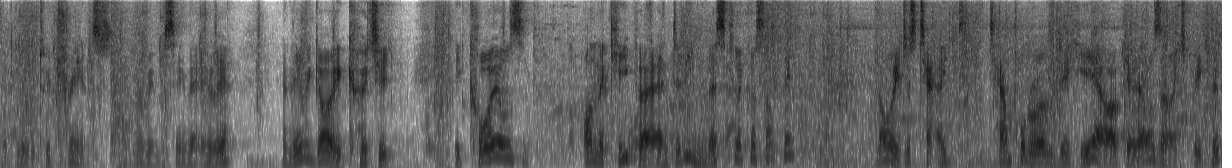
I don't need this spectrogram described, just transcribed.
level two treants. I remember seeing that earlier. And there we go. He, he coils on the keeper, and did he misclick or something? No, he just he ported over to here. Okay, that was unexpected.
